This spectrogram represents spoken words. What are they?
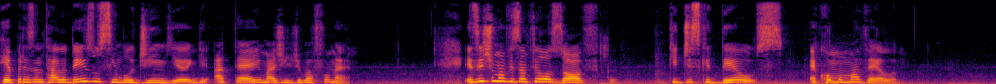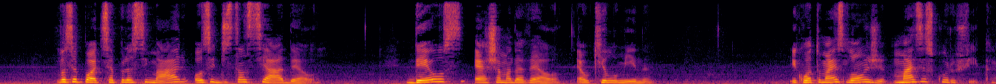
representado desde o símbolo de Yin Yang até a imagem de Baphomet. Existe uma visão filosófica que diz que Deus é como uma vela você pode se aproximar ou se distanciar dela. Deus é a chama da vela, é o que ilumina. E quanto mais longe, mais escuro fica.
